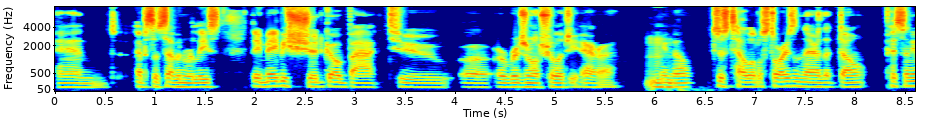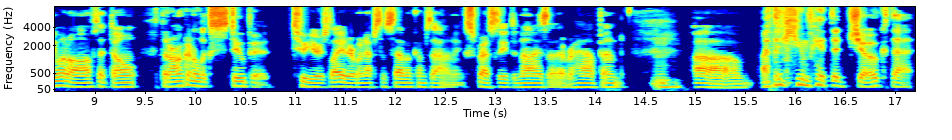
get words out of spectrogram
and episode seven release, they maybe should go back to uh, original trilogy era. You Mhm. know, just tell little stories in there that don't piss anyone off, that don't that aren't going to look stupid two years later when episode seven comes out and expressly denies that ever happened. Mhm. Um, I think you made the joke that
